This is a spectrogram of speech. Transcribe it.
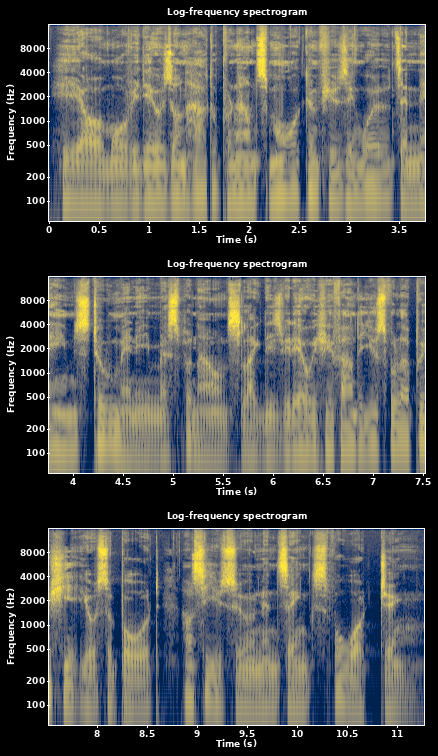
Here are more videos on how to pronounce more confusing words and names too many mispronounced. Like this video if you found it useful, I appreciate your support. I'll see you soon and thanks for watching.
